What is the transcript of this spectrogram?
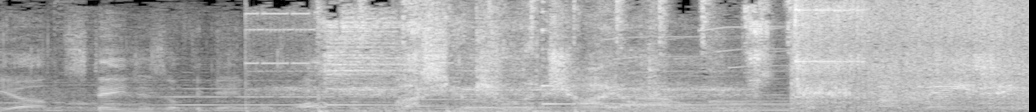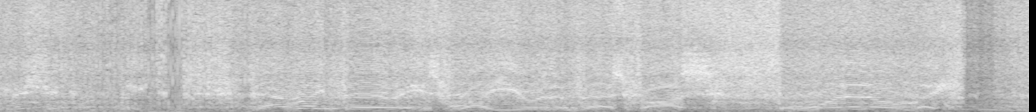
The um, stages of the game will also be. Plus, you killed a child. Amazing. Mission complete. That right there is why you're the best, boss. The one and only.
